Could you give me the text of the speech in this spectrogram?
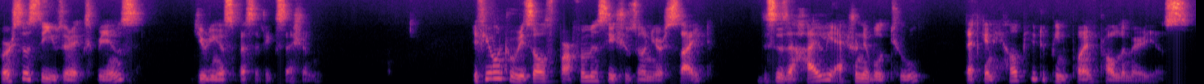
versus the user experience during a specific session. If you want to resolve performance issues on your site, this is a highly actionable tool that can help you to pinpoint problem areas.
